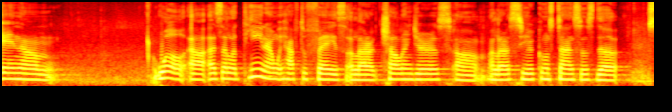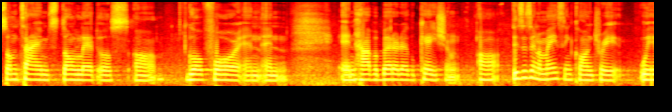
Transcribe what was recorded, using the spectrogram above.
And, um, well, uh, as a Latina, we have to face a lot of challenges, um, a lot of circumstances that sometimes don't let us um, go for and, and, and have a better education. Uh, This is an amazing country. We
